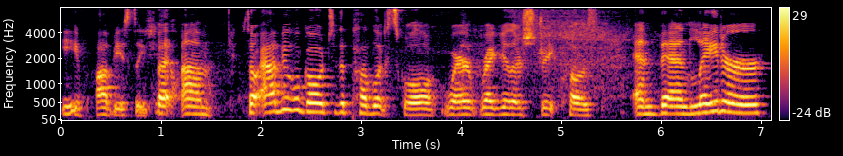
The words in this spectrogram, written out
Eve, obviously. But um so Abby will go to the public school wear regular street clothes. And then later,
